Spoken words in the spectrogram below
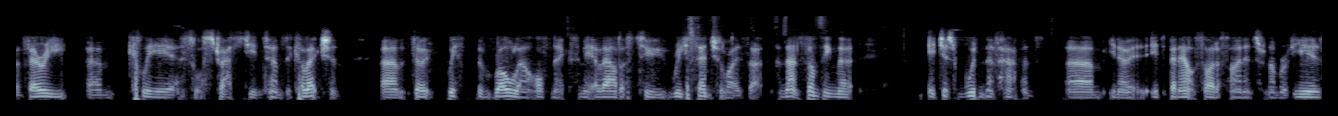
a very um, clear sort of strategy in terms of collection. Um, so with the rollout of Nexum, it allowed us to re-centralize that. And that's something that it just wouldn't have happened. you know, it, has been outside of finance for a number of years.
